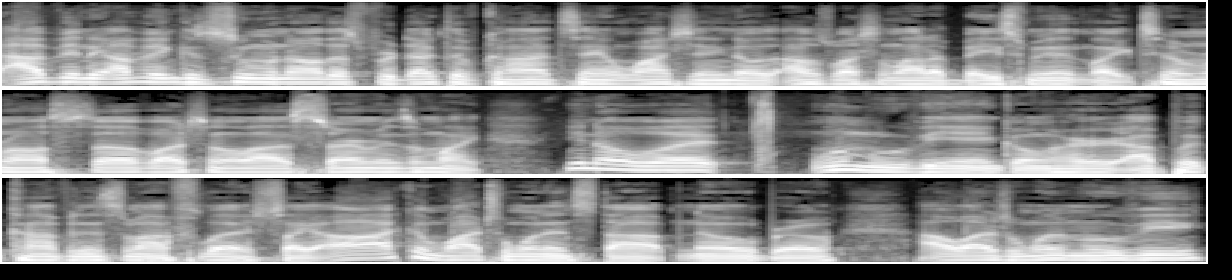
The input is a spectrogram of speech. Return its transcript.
I've been I've been consuming all this productive content, watching. You know, I was watching a lot of basement like Tim Ross stuff, watching a lot of sermons. I'm like, you know what? One movie ain't gonna hurt. I put confidence in my flesh. Like, oh, I can watch one and stop. No, bro. I watched one movie,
